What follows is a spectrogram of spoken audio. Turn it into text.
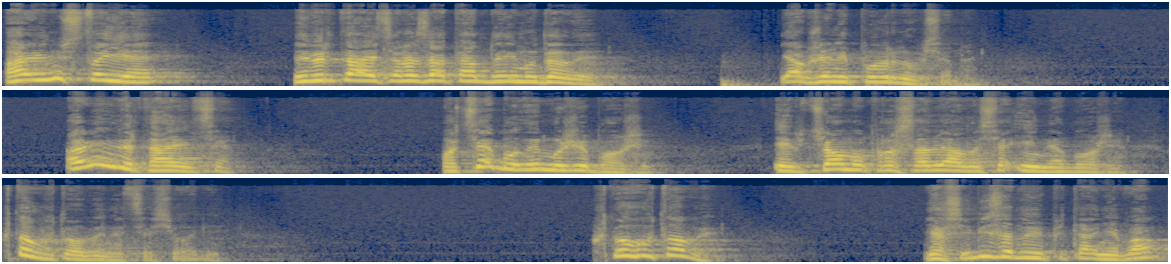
а він встає і вертається назад там, де йому дали. Я вже не повернувся. А він вертається. Оце були мужі Божі. І в цьому прославлялося ім'я Боже. Хто готовий на це сьогодні? Хто готовий? Я собі задаю питання вам.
